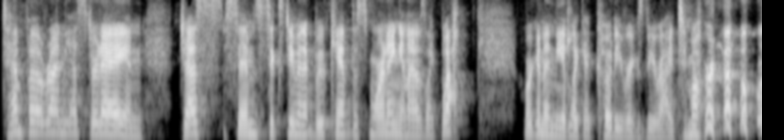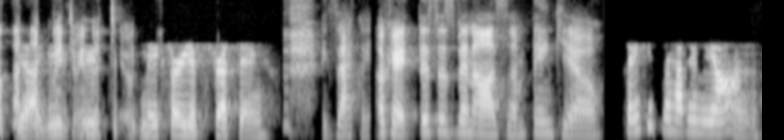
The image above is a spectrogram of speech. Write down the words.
tempo run yesterday and Jess Sims 60 minute boot camp this morning, and I was like, well we're going to need like a Cody Rigsby ride tomorrow. yeah, you, between you, the two. Make sure you're stretching. exactly. Okay, this has been awesome. Thank you. Thank you for having me on.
